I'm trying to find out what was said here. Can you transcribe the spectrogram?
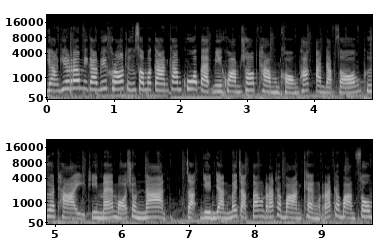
อย่างที่เริ่มมีการวิเคราะห์ถึงสมการข้ามขั้วแบบมีความชอบธรรมของพักอันดับสองเพื่อไทยที่แม้หมอชนน่าน จะยืนยันไม่จัดตั้งรัฐบาลแข่งรัฐบาลส้ม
